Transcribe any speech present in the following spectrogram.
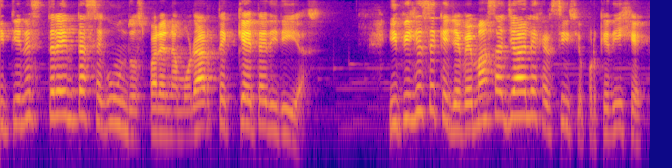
y tienes 30 segundos para enamorarte, ¿qué te dirías? Y fíjese que llevé más allá el ejercicio porque dije,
